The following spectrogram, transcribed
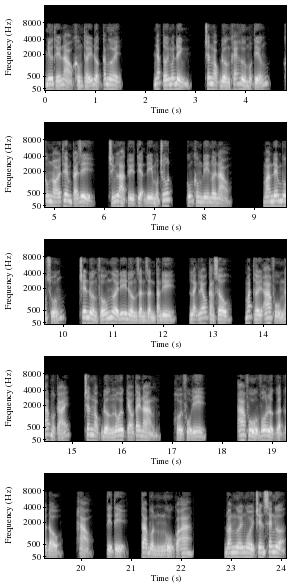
như thế nào không thấy được các ngươi. Nhắc tới Nguyễn Đình, chân ngọc đường khẽ hừ một tiếng, không nói thêm cái gì, chính là tùy tiện đi một chút, cũng không đi nơi nào. Màn đêm buông xuống, trên đường phố người đi đường dần dần tan đi, lạnh lẽo càng sâu, mắt thấy A Phủ ngáp một cái, chân ngọc đường lôi kéo tay nàng, hồi phủ đi. A Phủ vô lực gật gật đầu, hảo, tỷ tỷ, ta buồn ngủ quá A. Đoàn người ngồi trên xe ngựa,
